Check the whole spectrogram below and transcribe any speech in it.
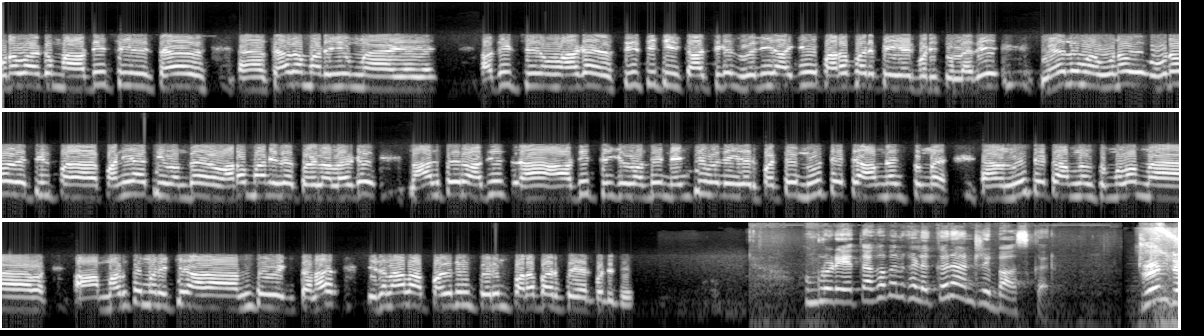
உணவகம் அதிர்ச்சியில் சேதமடையும் அதிர்ச்சியமாக சிசிடிவி காட்சிகள் வெளியாகி பரபரப்பை ஏற்படுத்தியுள்ளது. மேலும் உணவு உணவகத்தில் ப- பணியாற்றி வந்த வடமாநில தொழிலாளர்கள் நாலு பேர் அதிர் அஹ் அதிர்ச்சிகள் வந்து நெஞ்சு வலி ஏற்பட்டு நூத்தி எட்டு ஆம்புலன்ஸ் நூத்தி எட்டு ஆம்புலன்ஸ் மூலம் மருத்துவமனைக்கு அனுப்பி வைத்தனர். இதனால் அப்பகுதியில் பெரும் பரபரப்பு ஏற்பட்டது. உங்களுடைய தகவல்களுக்கு நன்றி பாஸ்கர். ட்ரெண்ட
